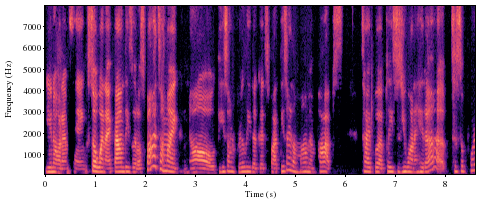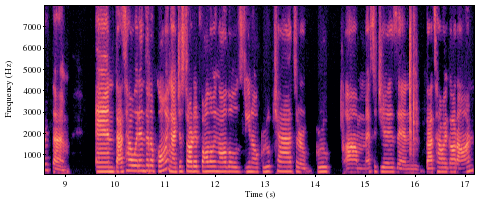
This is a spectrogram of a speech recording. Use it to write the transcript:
you know what i'm saying so when i found these little spots i'm like no these are really the good spots these are the mom and pops type of places you want to hit up to support them and that's how it ended up going i just started following all those you know group chats or group um, messages and that's how i got on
